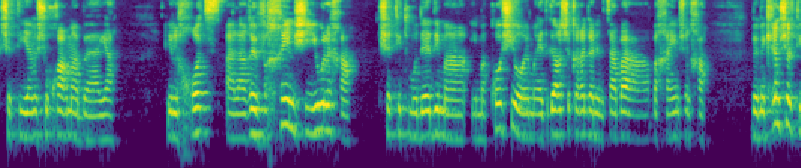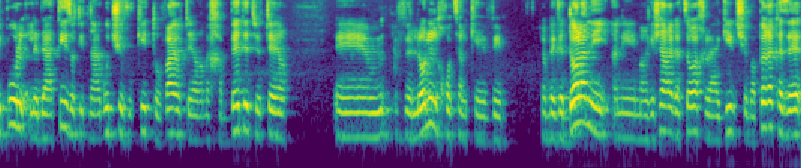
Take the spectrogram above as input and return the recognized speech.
כשתהיה משוחרר מהבעיה. ללחוץ על הרווחים שיהיו לך כשתתמודד עם הקושי או עם האתגר שכרגע נמצא בחיים שלך. במקרים של טיפול לדעתי זאת התנהגות שיווקית טובה יותר, מכבדת יותר אמ, ולא ללחוץ על כאבים. ובגדול אני, אני מרגישה רגע צורך להגיד שבפרק הזה,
